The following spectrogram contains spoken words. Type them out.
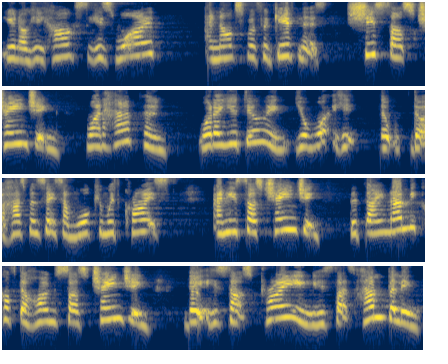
you know, he hugs his wife and asks for forgiveness. She starts changing. What happened? What are you doing? You're what he, the, the husband says, I'm walking with Christ. And he starts changing. The dynamic of the home starts changing. They, he starts praying. He starts humbling.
